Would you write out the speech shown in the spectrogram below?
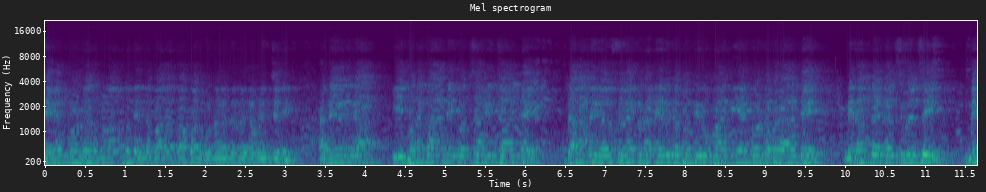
జగన్మోహన్ గారు మనందరినీ ఎంత బాగా కాపాడుకున్నారో గమనించండి. అదేవిధంగా ఈ పథకాలన్నీ కొనసాగించాలంటే ధనాన్ని వ్యవస్థ లేకుండా నేరుగా ప్రతి రూపాయి మీ అకౌంట్లో పడాలంటే మీరందరూ కలిసిమెలిసి మే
